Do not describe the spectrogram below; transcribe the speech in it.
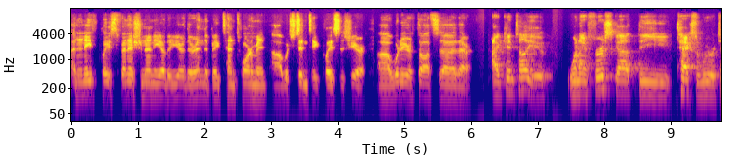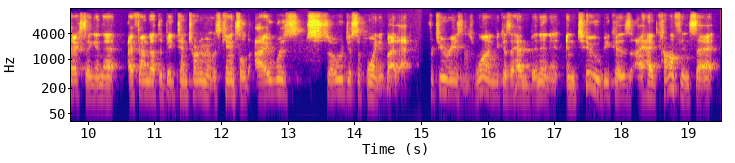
and an eighth place finish. in any other year they're in the Big Ten tournament, uh, which didn't take place this year. Uh, what are your thoughts there? I can tell you when I first got the text when we were texting and that I found out the Big Ten tournament was canceled, I was so disappointed by that for two reasons. One, because I hadn't been in it, and two, because I had confidence that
